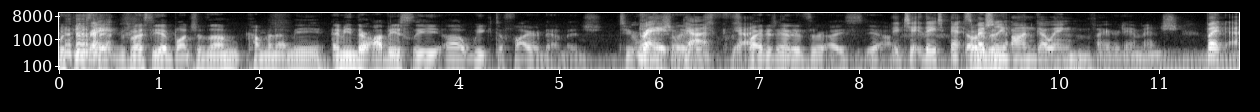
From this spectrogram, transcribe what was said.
with these Right. things. When I see a bunch of them coming at me, I mean, they're obviously uh, weak to fire damage too. Right, sure. yeah, there's yeah. Spiders and it's their ice. Yeah. They, t- they t- especially been- ongoing Mhm. fire damage. But uh,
